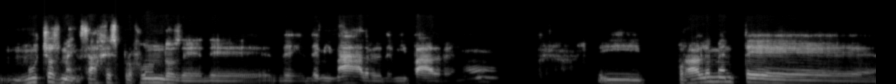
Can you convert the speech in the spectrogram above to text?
muchos mensajes profundos de, mi madre, de mi padre, ¿no? Y probablemente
